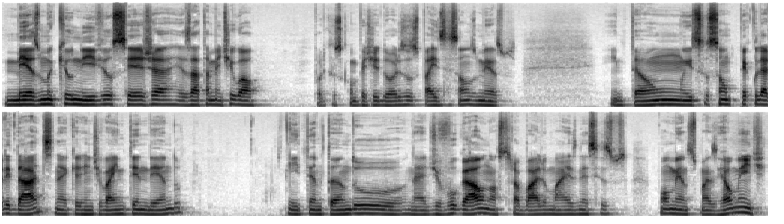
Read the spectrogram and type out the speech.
mesmo que o nível seja exatamente igual, porque os competidores, os países são os mesmos. Então, isso são peculiaridades né, que a gente vai entendendo e tentando né, divulgar o nosso trabalho mais nesses momentos. Mas realmente,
